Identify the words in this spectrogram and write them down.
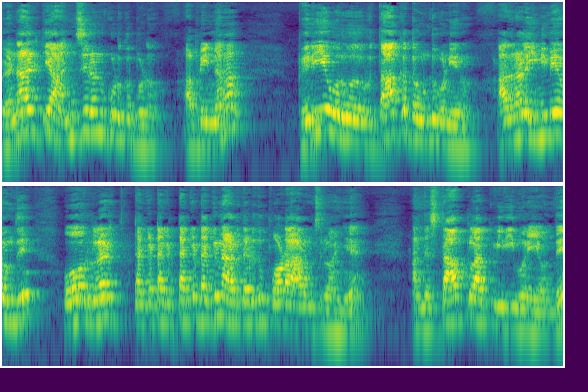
பெனால்ட்டியா அஞ்சு ரன் கொடுக்கப்படும் அப்படின்னா பெரிய ஒரு ஒரு தாக்கத்தை உண்டு பண்ணிடும் அதனால இனிமே வந்து ஓவரில் டக்கு டக்கு டக்கு டக்குன்னு அடுத்தடுத்து போட ஆரம்பிச்சிருவாங்க. அந்த ஸ்டாப் கிளாக் விதிமுறையை வந்து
